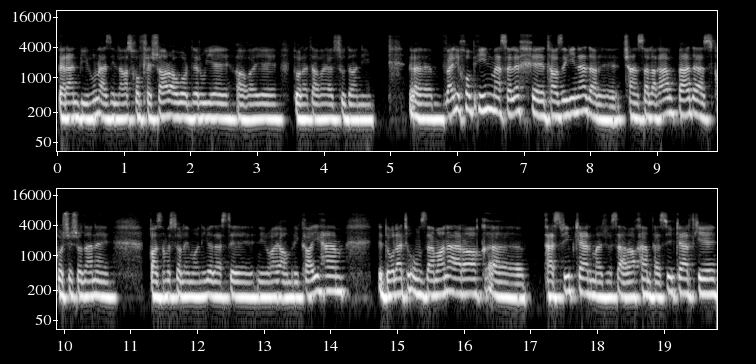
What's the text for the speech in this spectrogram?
برن بیرون. از این لحاظ خب فشار آورده روی آقای دولت آقای السودانی ولی خب این مسئله تازگی نداره. چند سال قبل بعد از کشته شدن قاسم سلیمانی به دست نیروهای آمریکایی هم دولت اون زمان عراق تصویب کرد. مجلس عراق هم تصویب کرد که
